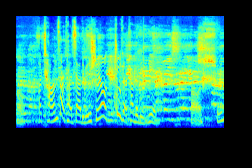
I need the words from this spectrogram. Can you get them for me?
嗯他常在他家里面谁要住在他的里面。哦神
